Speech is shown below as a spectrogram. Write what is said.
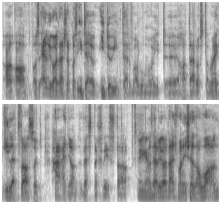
a, a, az előadásnak az ide, időintervallumait határozta meg, illetve az, hogy hányan vesznek részt a, az előadásban, és ez a One,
